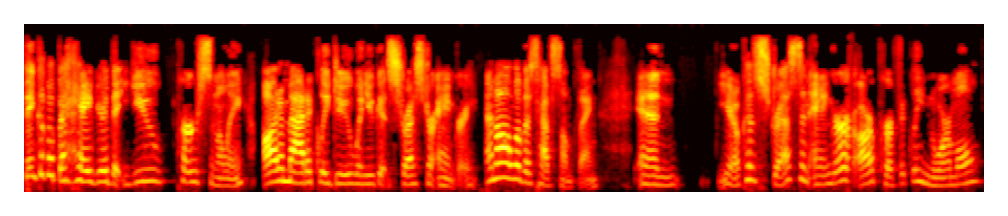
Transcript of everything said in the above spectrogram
think of a behavior that you personally automatically do when you get stressed or angry. And all of us have something. And, you know, because stress and anger are perfectly normal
